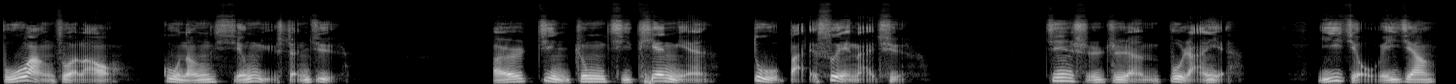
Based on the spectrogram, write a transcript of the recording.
不忘坐劳，故能形与神俱，而尽终其天年，度百岁乃去。今时之人不然也，以酒为浆，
